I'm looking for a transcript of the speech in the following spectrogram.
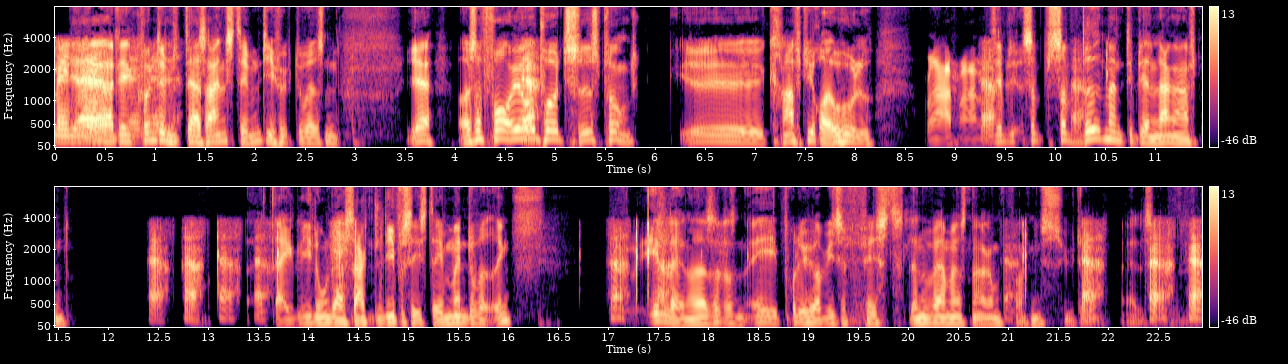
Men, Ja, øh, og det er men, kun øh, dem, deres egen stemme, de du ved sådan... Ja, og så får jeg. Ja. jo på et tidspunkt øh, kraft i røvhullet. Bla, bla. Ja. Det bliver, så så Ja. ved man, det bliver en lang aften. Ja, ja, ja, ja. Der er ikke lige nogen, der har sagt lige præcis det, men du ved, ikke? Ja. Et eller andet, og så er der sådan, hey, prøv lige at høre, vi er til fest. Lad nu være med at snakke om fucking sygdom. Ja. Altså. Ja, ja.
